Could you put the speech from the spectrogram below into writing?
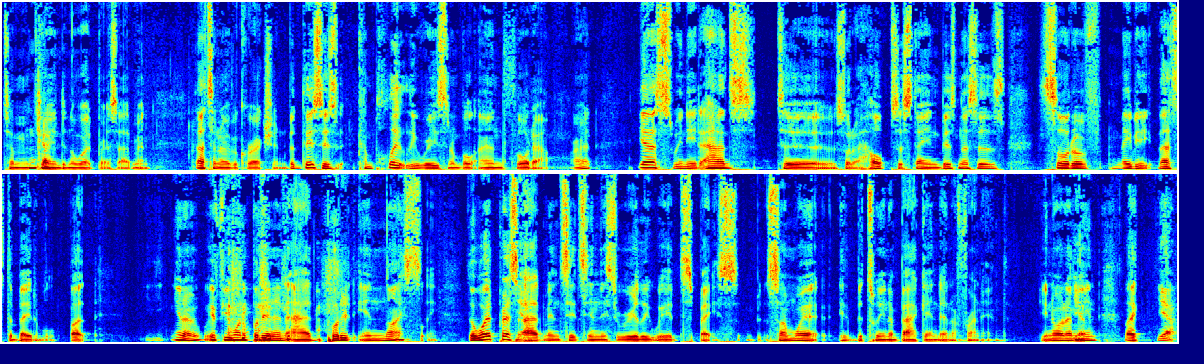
to maintained in the WordPress admin. That's an overcorrection. But this is completely reasonable and thought out, right? Yes, we need ads to sort of help sustain businesses. Sort of, maybe that's debatable. But, you know, if you want to put in an ad, put it in nicely. The WordPress admin sits in this really weird space, somewhere between a back end and a front end. You know what I Yep. mean? Like, Yeah,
